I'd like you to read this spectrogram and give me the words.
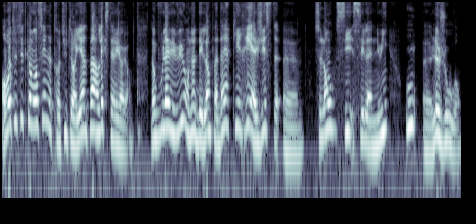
On va tout de suite commencer notre tutoriel par l'extérieur. Donc, vous l'avez vu, on a des lampadaires qui réagissent euh, selon si c'est la nuit ou euh, le jour.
